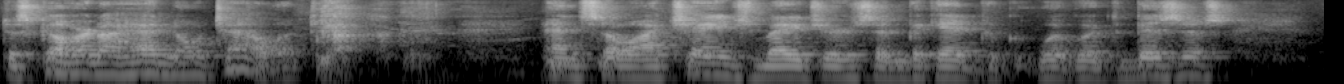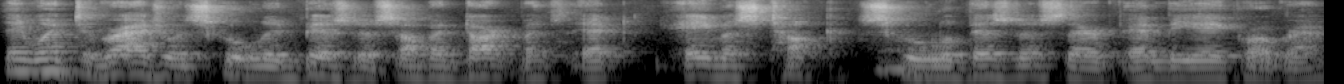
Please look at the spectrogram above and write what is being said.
discovered I had no talent. and so I changed majors and began to went, went to business. Then went to graduate school in business up in Dartmouth at Amos Tuck School of Business, their MBA program.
